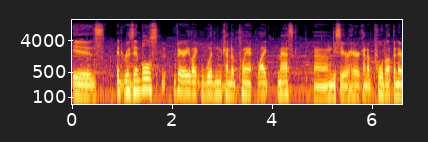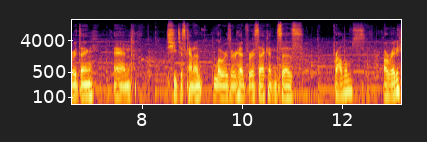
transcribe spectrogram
is it resembles very like wooden kind of plant like mask um, you see her hair kind of pulled up and everything and she just kind of lowers her head for a second and says problems already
